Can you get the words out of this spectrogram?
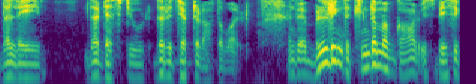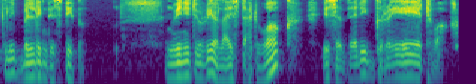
the lame, the destitute, the rejected of the world. And we are building the kingdom of God is basically building these people. And we need to realize that work is a very great work.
